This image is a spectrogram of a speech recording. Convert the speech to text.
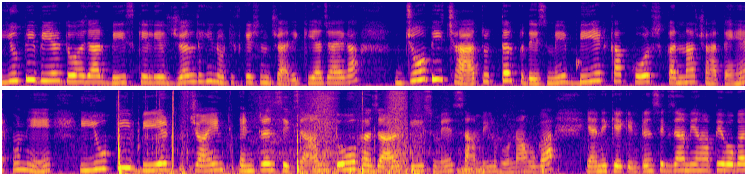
यूपी बीएड 2020 के लिए जल्द ही नोटिफिकेशन जारी किया जाएगा। जो भी छात्र उत्तर प्रदेश में बीएड का कोर्स करना चाहते हैं, उन्हें UP BEd joint entrance exam 2020 में शामिल होना होगा। यानी कि एक एंट्रेंस एग्ज़ाम यहाँ पे होगा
